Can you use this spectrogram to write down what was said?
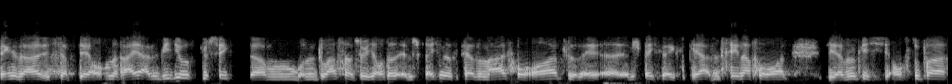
denke, da ich habe dir auch eine Reihe an Videos geschickt ähm, und du hast natürlich auch entsprechendes Personal vor Ort, äh, entsprechende Experten, Trainer vor Ort, die ja wirklich auch super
